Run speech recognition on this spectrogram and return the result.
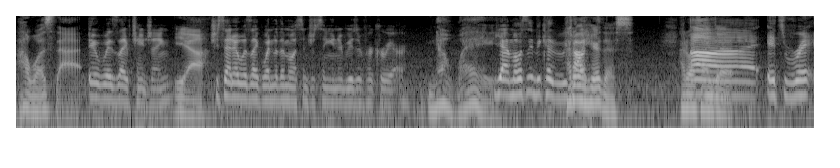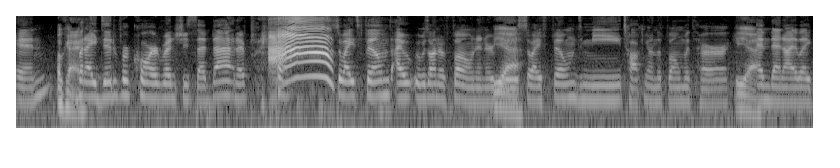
How was that? It was life changing. Yeah. She said it was like one of the most interesting interviews of her career. No way. Yeah, mostly because we How talked. do I hear this? How do I find it? Uh, it's written. Okay. But I did record when she said that, and I put. Ah! So I filmed. I it was on a phone interview. Yeah. So I filmed me talking on the phone with her. Yeah. And then I like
